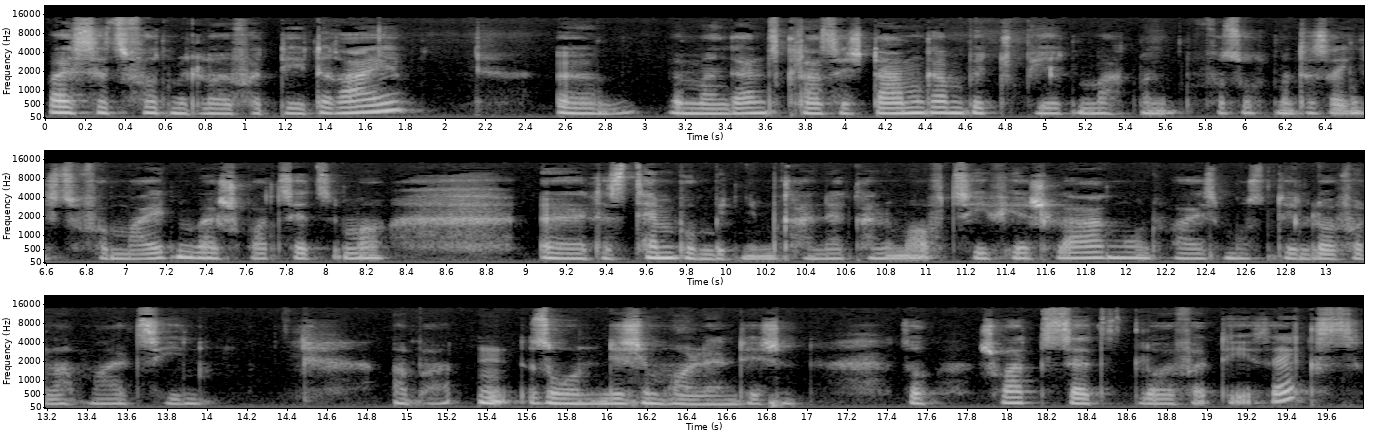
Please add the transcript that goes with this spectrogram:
Weiß setzt fort mit Läufer D3. Ähm, wenn man ganz klassisch Damen-Gambit spielt, macht man, versucht man das eigentlich zu vermeiden, weil Schwarz jetzt immer äh, das Tempo mitnehmen kann. Er kann immer auf C4 schlagen und Weiß muss den Läufer nochmal ziehen. Aber so nicht im Holländischen. So, Schwarz setzt Läufer D6,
